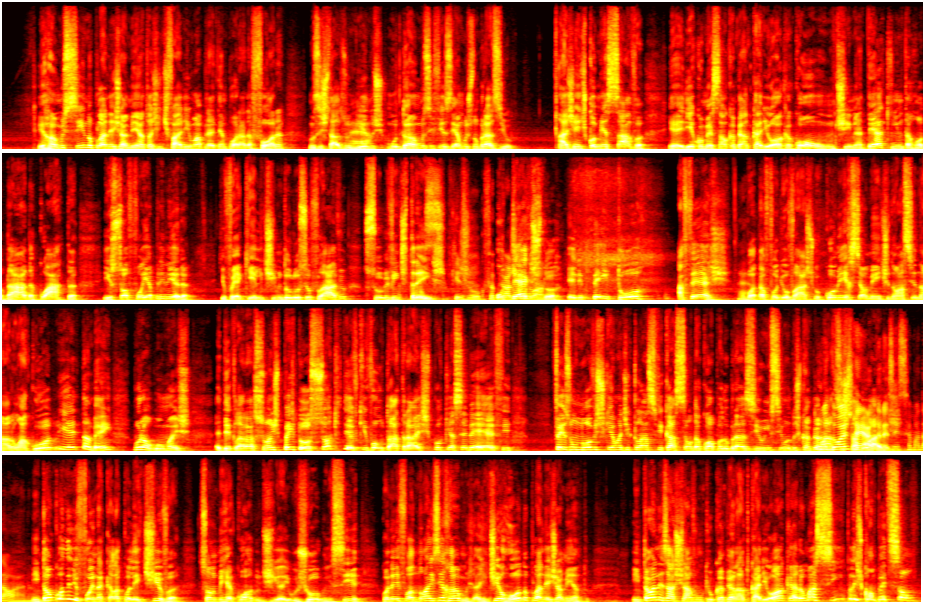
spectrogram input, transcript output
Erramos sim no planejamento, a gente faria uma pré-temporada fora, nos Estados é, Unidos, é, mudamos é. e fizemos no Brasil. A gente começava, iria começar o Campeonato Carioca com um time até a quinta rodada, quarta, e só foi a primeira que foi aquele time do Lúcio Flávio, sub-23. Que jogo, foi o O Textor, ele peitou a FERJ. É. O Botafogo e o Vasco comercialmente não assinaram um acordo e ele também, por algumas é, declarações, peitou. Só que teve que voltar atrás porque a CBF fez um novo esquema de classificação da Copa do Brasil em cima dos campeonatos Mudou estaduais. Mudou regras em cima da hora. Então, quando ele foi naquela coletiva, só não me recordo o dia e o jogo em si, quando ele falou: nós erramos, a gente errou no planejamento. Então eles achavam que o Campeonato Carioca era uma simples competição.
